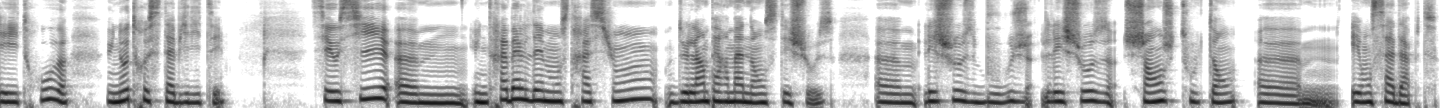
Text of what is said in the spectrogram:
et y trouve une autre stabilité. C'est aussi euh, une très belle démonstration de l'impermanence des choses. Euh, les choses bougent, les choses changent tout le temps euh, et on s'adapte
